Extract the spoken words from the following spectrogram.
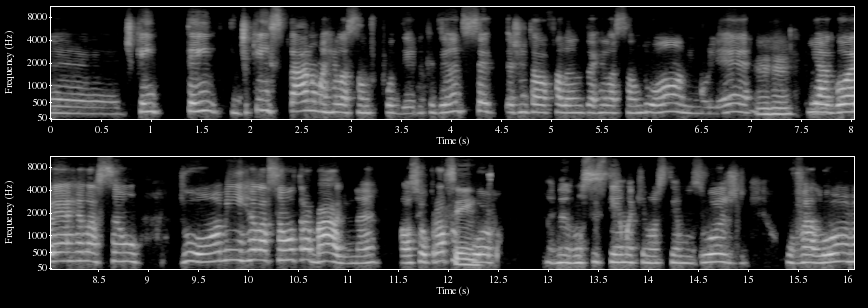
é, de quem tem, de quem está numa relação de poder. Né? Quer dizer, antes a gente estava falando da relação do homem, mulher, uhum. e agora é a relação do homem em relação ao trabalho, né? Ao seu próprio Sim. corpo. No sistema que nós temos hoje, o valor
